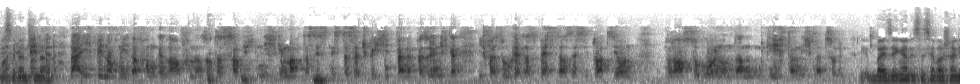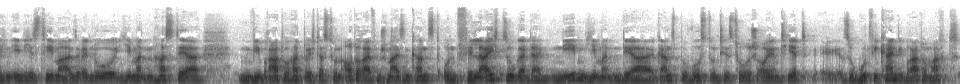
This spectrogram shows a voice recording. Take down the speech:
bist ja dann schon da. Nein, ich bin noch nie davon gelaufen. Also das habe ich nicht gemacht. Das ist nicht, das entspricht nicht meiner Persönlichkeit. Ich versuche das Beste aus der Situation rauszuholen und dann gehe ich dann nicht mehr zurück. Bei Sängern ist das ja wahrscheinlich ein ähnliches Thema. Also wenn du jemanden hast, der ein Vibrato hat, durch das du einen Autoreifen schmeißen kannst und vielleicht sogar daneben jemanden, der ganz bewusst und historisch orientiert äh, so gut wie kein Vibrato macht,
